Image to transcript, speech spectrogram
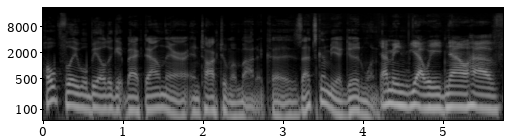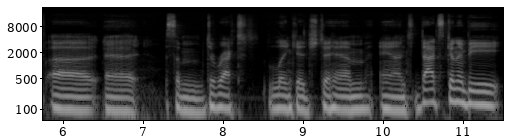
hopefully we'll be able to get back down there and talk to him about it because that's going to be a good one. I mean, yeah, we now have uh, uh, some direct linkage to him, and that's gonna be.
